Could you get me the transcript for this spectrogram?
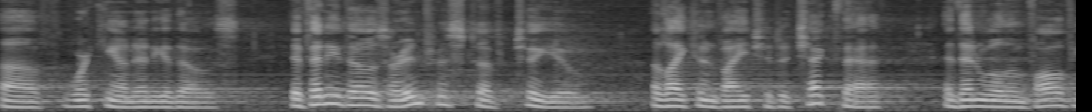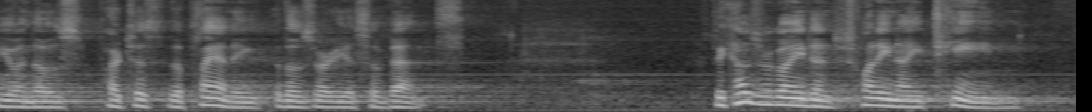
uh, working on any of those. If any of those are interest of, to you, I'd like to invite you to check that, and then we'll involve you in those partic- the planning of those various events. Because we're going into 2019,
